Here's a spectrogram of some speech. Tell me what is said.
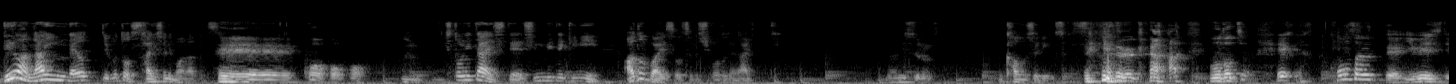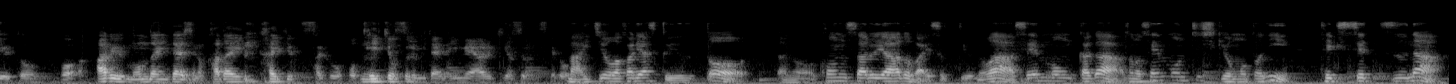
ではないんだよっていうことを最初に学ぶんです。へえ、ほうほうほうん、人に対して心理的にアドバイスをする仕事じゃないっていう。う。何するんですか？カウンセリングする。戻っちゃう。え、コンサルってイメージで言うと、こうある問題に対しての課題解決策をこう提供するみたいな意味ある気がするんですけど。まあ一応わかりやすく言うと、あの、コンサルやアドバイスっていうのは、専門家がその専門知識をもとに適切な、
